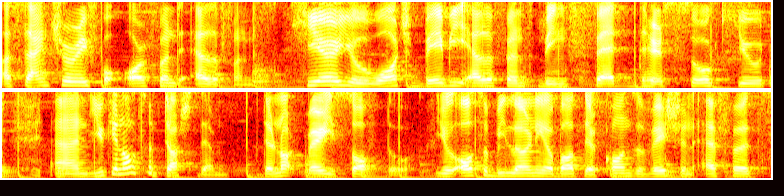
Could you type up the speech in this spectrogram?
a sanctuary for orphaned elephants. Here you'll watch baby elephants being fed, they're so cute, and you can also touch them. They're not very soft though. You'll also be learning about their conservation efforts.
